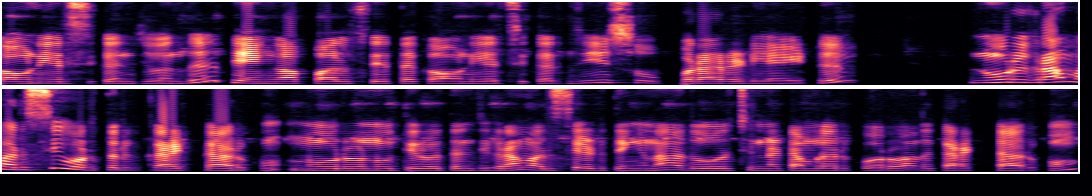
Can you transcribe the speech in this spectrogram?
கவுனி அரிசி கஞ்சி வந்து தேங்காய் பால் சேர்த்த கவுனி அரிசி கஞ்சி சூப்பராக ரெடி ஆகிட்டு நூறு கிராம் அரிசி ஒருத்தருக்கு கரெக்டாக இருக்கும். நூறு நூற்றி இருபத்தஞ்சி கிராம் அரிசி எடுத்திங்கன்னா அது ஒரு சின்ன டம்ளருக்கு வரும். அது கரெக்டாக இருக்கும்.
